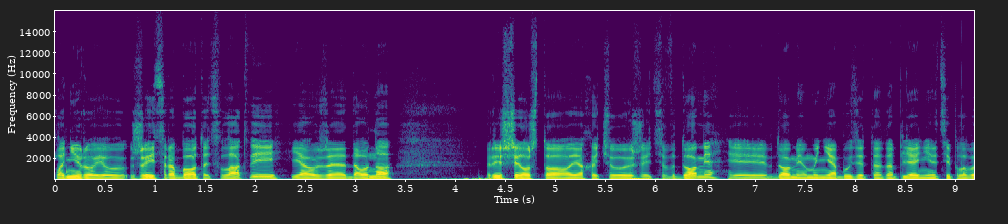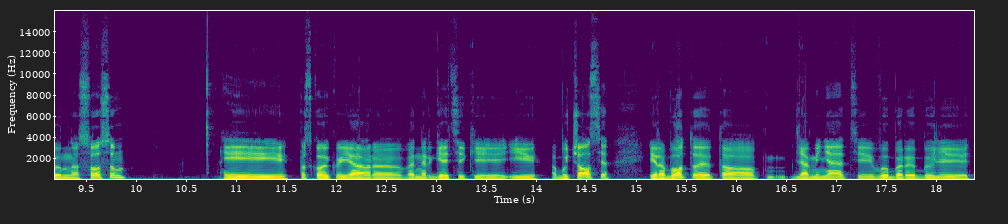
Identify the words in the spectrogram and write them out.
планирую жить, работать в Латвии, я уже давно решил, что я хочу жить в доме, и в доме у меня будет отопление тепловым насосом. И поскольку я в энергетике и обучался, и работаю, то для меня эти выборы были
